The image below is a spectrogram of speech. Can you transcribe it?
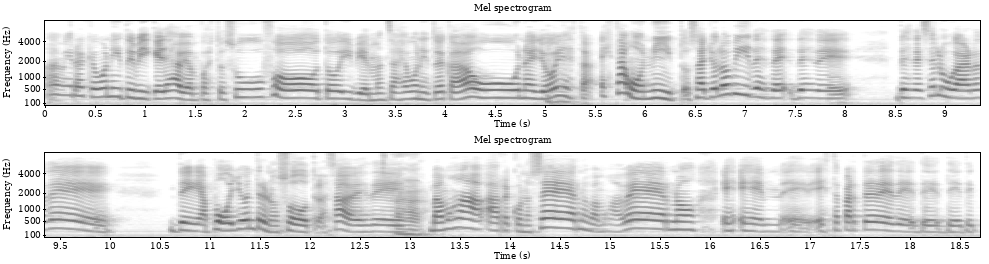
ah, mira qué bonito. Y vi que ellas habían puesto su foto y vi el mensaje bonito de cada una. Y yo, oye, está, está bonito. O sea, yo lo vi desde, desde, desde ese lugar de, de apoyo entre nosotras, ¿sabes? De Ajá. vamos a, a reconocernos, vamos a vernos. eh, eh, esta parte de. de, de, de- de-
